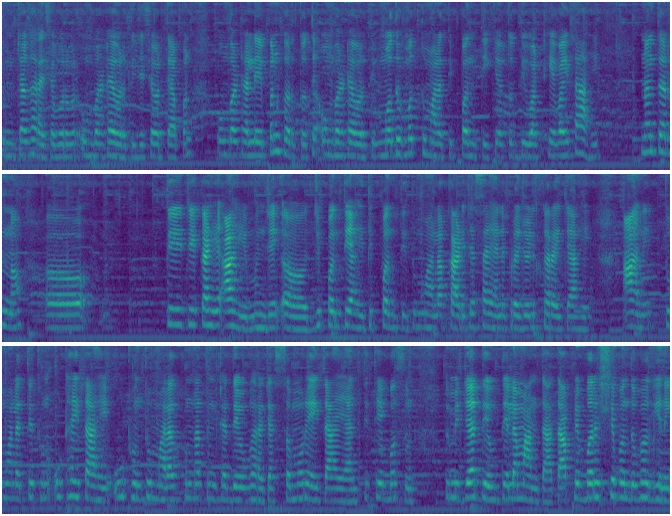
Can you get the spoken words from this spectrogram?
तुमच्या घराच्या बरोबर उंबरठ्यावरती ज्याच्यावरती आपण उंबरठ्या लेपन करतो त्या उंबरठ्यावरती मधोमध तुम्हाला ती पंती किंवा तो दिवा ठेवायचा आहे. नंतर ना ते जे काही आहे म्हणजे जी पंथी आहे ती पंथी तुम्हाला काडीच्या साह्याने प्रज्वलित करायची आहे. आणि तुम्हाला तिथून उठायचं आहे. उठून तुम्हाला पुन्हा तुमच्या देवघराच्या समोर यायचं आहे. आणि तिथे बसून तुम्ही ज्या देवतेला मानता आता आपले बरेचसे बंधू भगिनी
